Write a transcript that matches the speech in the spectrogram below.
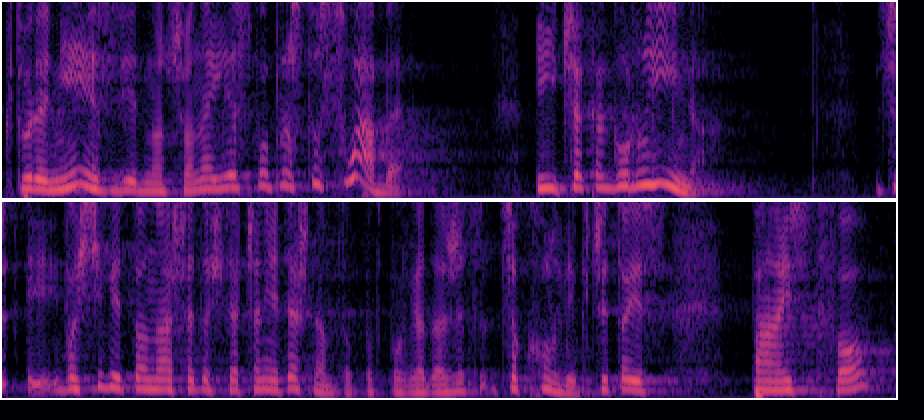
które nie jest zjednoczone, jest po prostu słabe i czeka go ruina. Właściwie to nasze doświadczenie też nam to podpowiada, że cokolwiek, czy to jest państwo,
